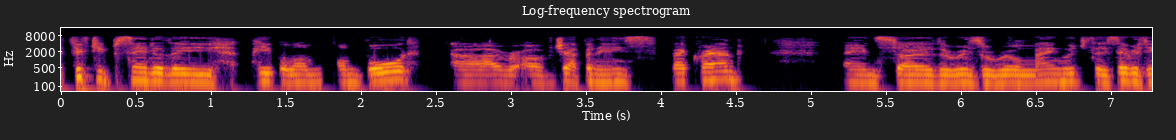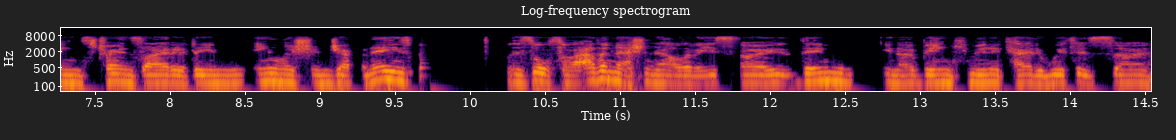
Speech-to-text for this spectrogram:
50% of the people on, on board are of Japanese background, and so there is a real language. There's everything's translated in English and Japanese, but there's also other nationalities. So them you know being communicated with is. Uh,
